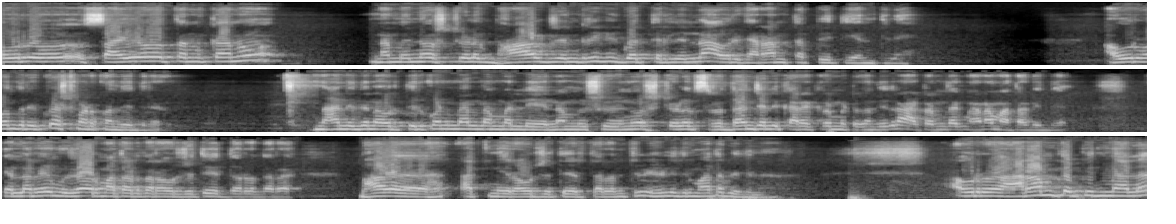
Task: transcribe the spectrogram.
ಅವರು ಸಾಯೋ ತನಕನೂ ನಮ್ಮ ಯೂನಿವರ್ಸಿಟಿ ಒಳಗೆ ಭಾಳ ಜನರಿಗೆ ಗೊತ್ತಿರಲಿಲ್ಲ, ಅವ್ರಿಗೆ ಆರಾಮ್ ತಪ್ಪೈತಿ ಅಂತೇಳಿ. ಅವರು ಒಂದು ರಿಕ್ವೆಸ್ಟ್ ಮಾಡ್ಕೊಂಡಿದ್ರು. ನಾನು ಇದನ್ನು ಅವ್ರು ತಿರ್ಕೊಂಡ ಮೇಲೆ ನಮ್ಮಲ್ಲಿ ನಮ್ಮ ಯೂನಿವರ್ಸಿಟಿ ಒಳಗೆ ಶ್ರದ್ಧಾಂಜಲಿ ಕಾರ್ಯಕ್ರಮ ಇಟ್ಕೊಂಡಿದ್ರು, ಆ ಟೈಮ್ದಾಗ ನಾನು ಮಾತಾಡಿದ್ದೆ. ಎಲ್ಲರೇ ಮುಜಾವ್ರು ಮಾತಾಡ್ತಾರೆ ಅವ್ರ ಜೊತೆ ಇದ್ದವ್ರು ಅದಾರ. ಭಾಳ ಆತ್ಮೀಯರು ಅವ್ರ ಜೊತೆ ಇರ್ತಾರೆ ಅಂತೇಳಿ ಹೇಳಿದ್ರು ಮಾತಾಡಿದ್ದೀನಿ ಅವರು ಆರಾಮ್ ತಪ್ಪಿದ ಮೇಲೆ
